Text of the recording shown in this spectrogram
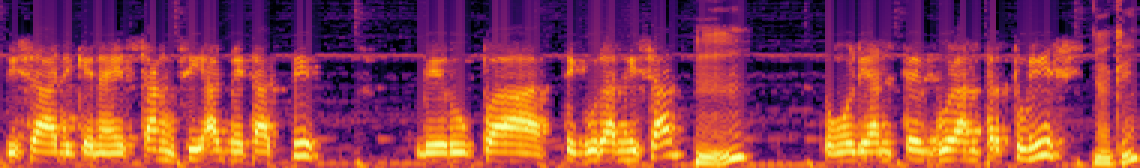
bisa dikenai sanksi administratif berupa teguran lisan, hmm. kemudian teguran tertulis, okay.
